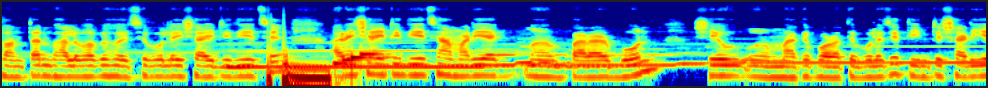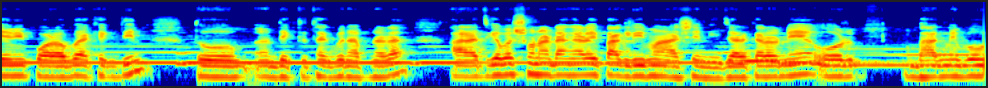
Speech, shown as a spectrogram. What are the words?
সন্তান ভালোভাবে হয়েছে বলে এই শাড়িটি দিয়েছে। আর এই শাড়িটি দিয়েছে আমারই এক পাড়ার বোন, সেও মাকে পড়াতে বলেছে, তিনটে শাড়ি আমি পরাবো এক এক দিন তো দেখতে থাকবেন আপনারা। আর আজকে আবার সোনাডাঙ্গার ওই পাগলি মা আসেনি, যার কারণে ওর ভাগ্নে বউ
